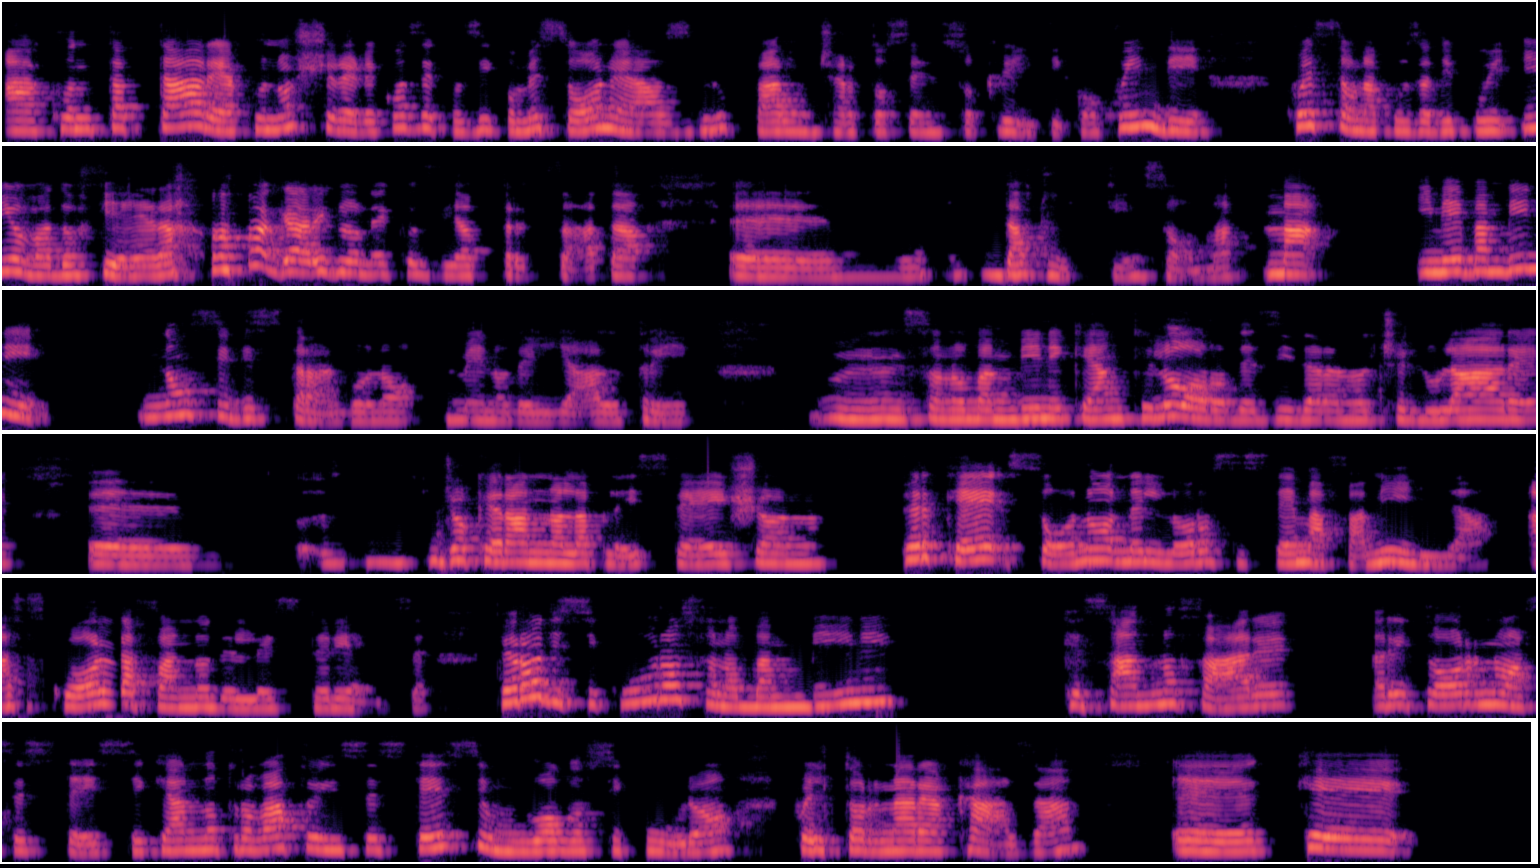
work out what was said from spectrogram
a contattare, a conoscere le cose così come sono e a sviluppare un certo senso critico. Quindi questa è una cosa di cui io vado fiera, magari non è così apprezzata eh, da tutti, insomma, ma i miei bambini non si distraggono meno degli altri. Mm, sono bambini che anche loro desiderano il cellulare, eh, giocheranno alla PlayStation perché sono nel loro sistema famiglia, a scuola fanno delle esperienze, però di sicuro sono bambini che sanno fare ritorno a se stessi, che hanno trovato in se stessi un luogo sicuro, quel tornare a casa, eh, che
